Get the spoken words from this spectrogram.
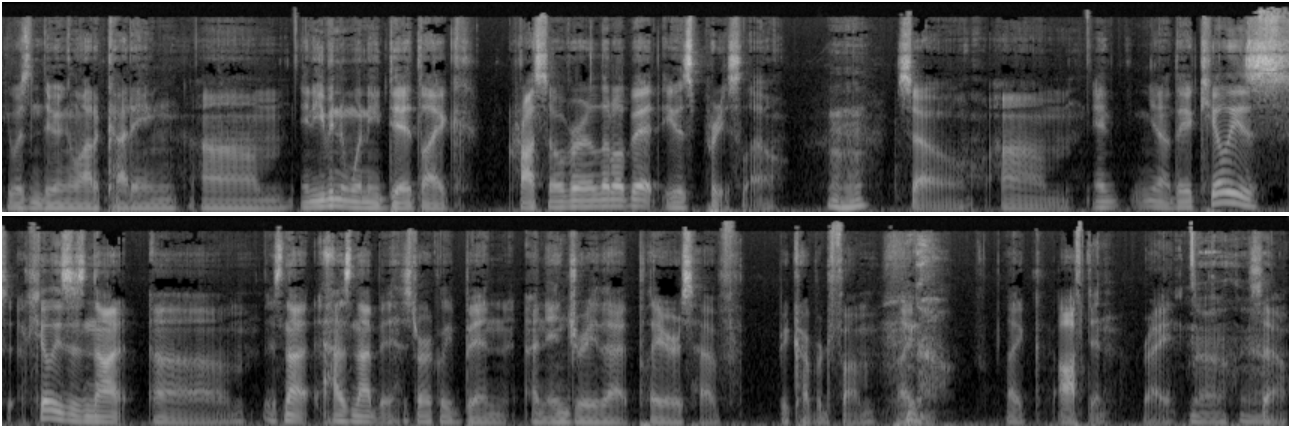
He wasn't doing a lot of cutting, um, and even when he did like crossover a little bit, he was pretty slow. Mm-hmm. So, um, and you know, the Achilles Achilles is not um, is not has not been, historically been an injury that players have recovered from like No. like often, right? No. Yeah. So,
